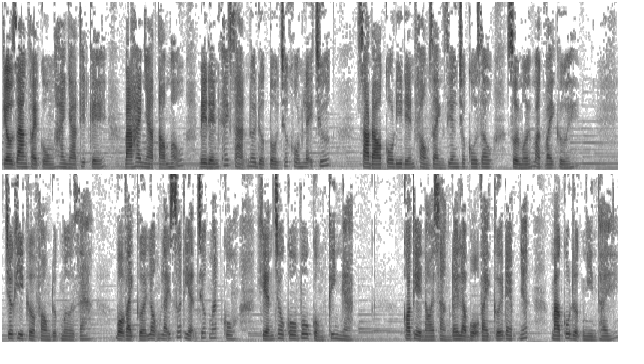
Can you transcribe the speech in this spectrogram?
Kiều Giang phải cùng hai nhà thiết kế và hai nhà tạo mẫu đi đến khách sạn nơi được tổ chức hôn lễ trước. Sau đó cô đi đến phòng dành riêng cho cô dâu rồi mới mặc váy cưới. Trước khi cửa phòng được mở ra, bộ váy cưới lộng lẫy xuất hiện trước mắt cô khiến cho cô vô cùng kinh ngạc. Có thể nói rằng đây là bộ váy cưới đẹp nhất mà cô được nhìn thấy.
